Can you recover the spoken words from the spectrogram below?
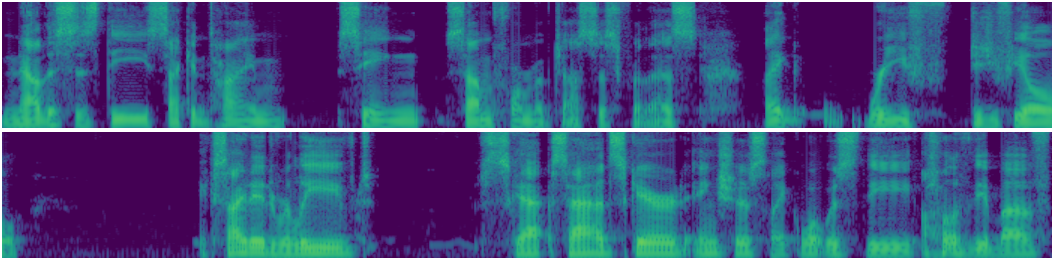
now this is the second time seeing some form of justice for this. Like, mm-hmm. were you, did you feel excited, relieved, sca- sad, scared, anxious? Like, what was the all of the above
